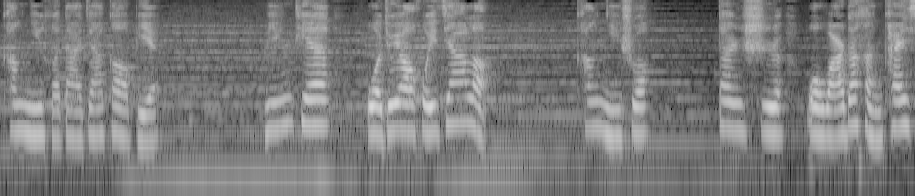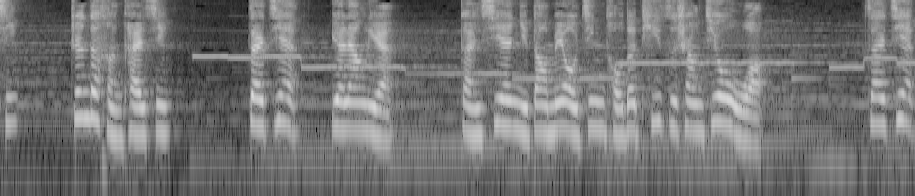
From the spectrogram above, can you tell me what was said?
康妮和大家告别。明天我就要回家了，康妮说。但是我玩得很开心，真的很开心。再见，月亮脸，感谢你到没有尽头的梯子上救我。再见，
